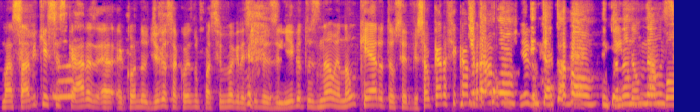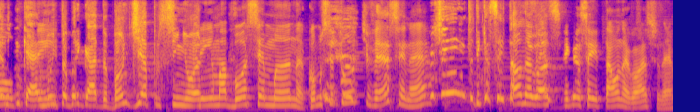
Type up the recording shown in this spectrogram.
Mas sabe que esses caras, é, é quando eu digo essa coisa do passivo-agressivo, eles ligam, tu diz, não, eu não quero o teu serviço. Aí o cara fica Então tá bravo bom, contigo. então tá bom. Então, não, Então tá não, você bom, não quer. sim. Muito obrigado. Bom dia pro senhor. Tem uma boa semana. Como se tu tivesse, né? Sim, tu tem que aceitar o negócio. Tem que aceitar o negócio, né?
